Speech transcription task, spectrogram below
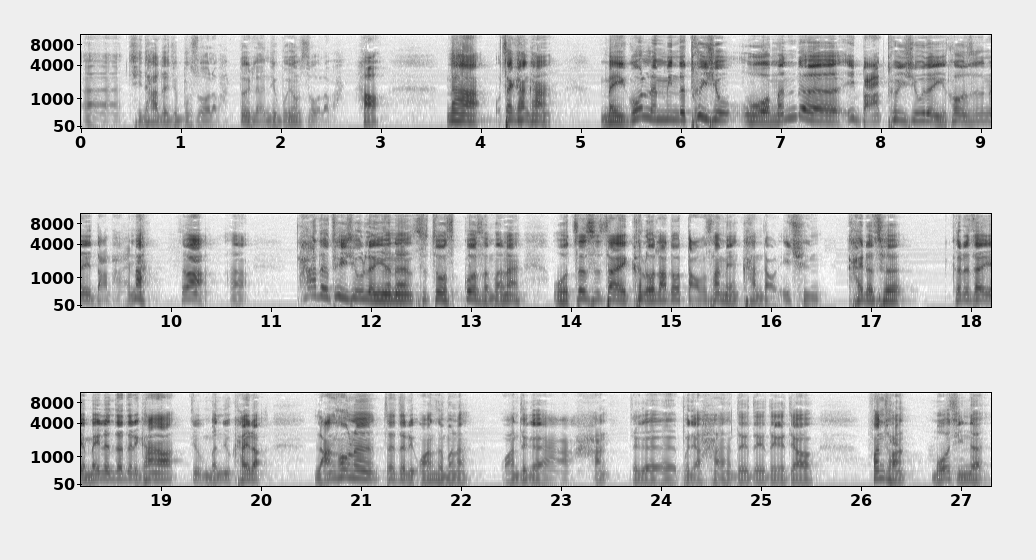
呃其他的就不说了吧，对人就不用说了吧。好，那再看看美国人民的退休，我们的一拔退休的以后是那里打牌嘛，是吧？啊，他的退休人员呢是做过什么呢？我这是在科罗拉多岛上面看到的一群开的车，开的车也没人在这里看啊，就门就开了，然后呢在这里玩什么呢？玩这个啊航，这个不叫航，这个这个这个叫帆船模型的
